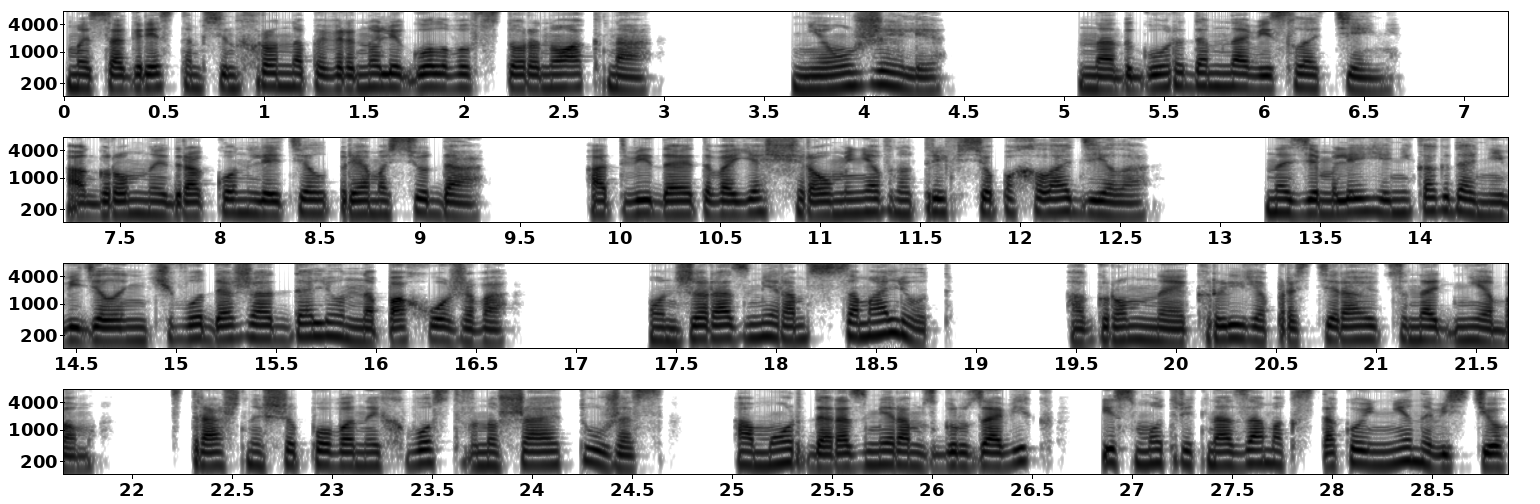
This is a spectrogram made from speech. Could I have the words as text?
Мы с Агрестом синхронно повернули головы в сторону окна. Неужели? Над городом нависла тень. Огромный дракон летел прямо сюда. От вида этого ящера у меня внутри все похолодело. На земле я никогда не видела ничего даже отдаленно похожего. Он же размером с самолет. Огромные крылья простираются над небом. Страшный шипованный хвост внушает ужас, а морда размером с грузовик и смотрит на замок с такой ненавистью,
